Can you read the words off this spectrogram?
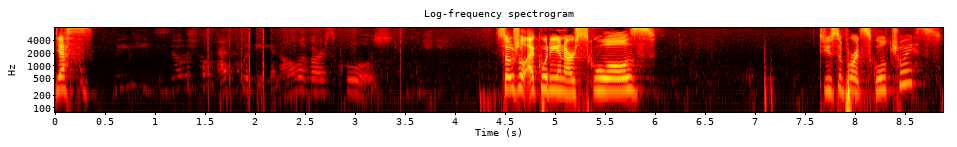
Yes. social equity in all of our schools. Social equity in our schools. Do you support school choice?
